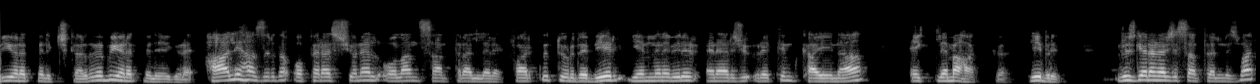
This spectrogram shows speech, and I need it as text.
bir yönetmelik çıkardı ve bu yönetmeliğe göre hali hazırda operasyonel olan santrallere farklı türde bir yenilenebilir enerji üretim kaynağı ekleme hakkı, hibrit. Rüzgar enerji santraliniz var.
